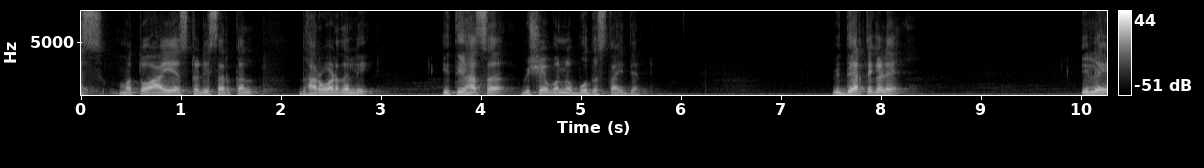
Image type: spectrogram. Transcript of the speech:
S ಮತ್ತು I A S study circle ಧಾರವಾಡದಲ್ಲಿ ಇತಿಹಾಸ ವಿಷಯವನ್ನು ಬೋಧಿಸ್ತಾ ಇದ್ದೇನೆ. ವಿದ್ಯಾರ್ಥಿಗಳೇ, ಇಲ್ಲಿ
